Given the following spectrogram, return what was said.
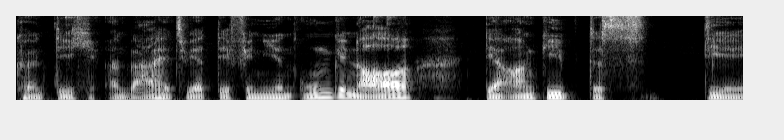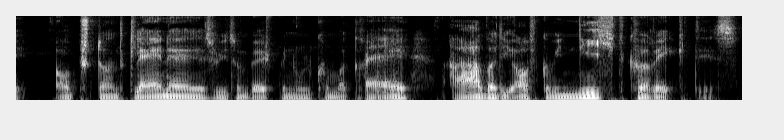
könnte ich einen Wahrheitswert definieren, ungenau, der angibt, dass die Abstand kleiner ist, wie zum Beispiel 0,3, aber die Aufgabe nicht korrekt ist.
